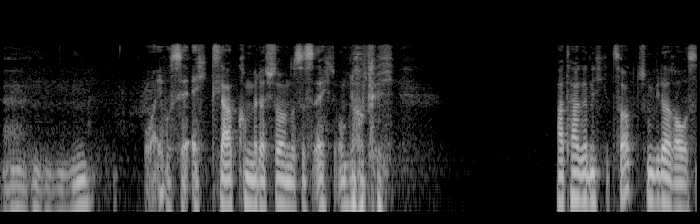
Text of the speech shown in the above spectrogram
Mhm. Boah, ich muss ja echt klar kommen mit der Steuerung, das ist echt unglaublich. Paar Tage nicht gezockt, schon wieder raus.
